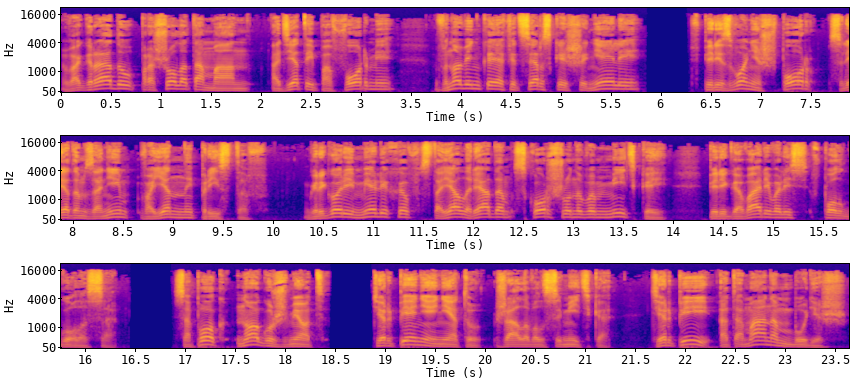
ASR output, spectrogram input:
В ограду прошел атаман, одетый по форме, в новенькой офицерской шинели, в перезвоне шпор, следом за ним военный пристав. Григорий Мелихов стоял рядом с Коршуновым Митькой, переговаривались в полголоса. «Сапог ногу жмет, терпения нету», – жаловался Митька. «Терпи, атаманом будешь,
